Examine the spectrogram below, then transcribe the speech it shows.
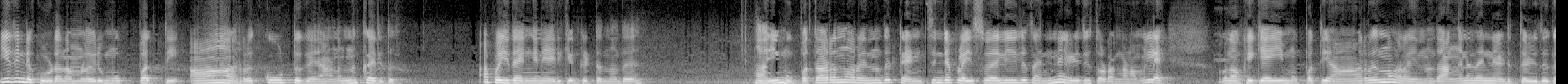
ഇതിന്റെ കൂടെ നമ്മളൊരു മുപ്പത്തി ആറ് കൂട്ടുകയാണെന്ന് കരുത്. അപ്പോൾ ഇതെങ്ങനെയായിരിക്കും കിട്ടുന്നത്? ഈ മുപ്പത്താറെന്ന് പറയുന്നത് ടെൻസിന്റെ പ്ലേസ് വാല്യൂയിൽ തന്നെ എഴുതി തുടങ്ങണം അല്ലേ? അപ്പോൾ നോക്കിക്കേ ഈ മുപ്പത്തി ആറ് എന്ന് പറയുന്നത് അങ്ങനെ തന്നെ എടുത്തെഴുതുക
